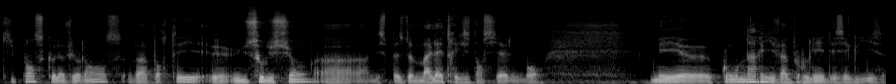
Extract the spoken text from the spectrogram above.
qui pensent que la violence va apporter une solution à une espèce de mal-être existentiel. Bon. Mais qu'on arrive à brûler des églises,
